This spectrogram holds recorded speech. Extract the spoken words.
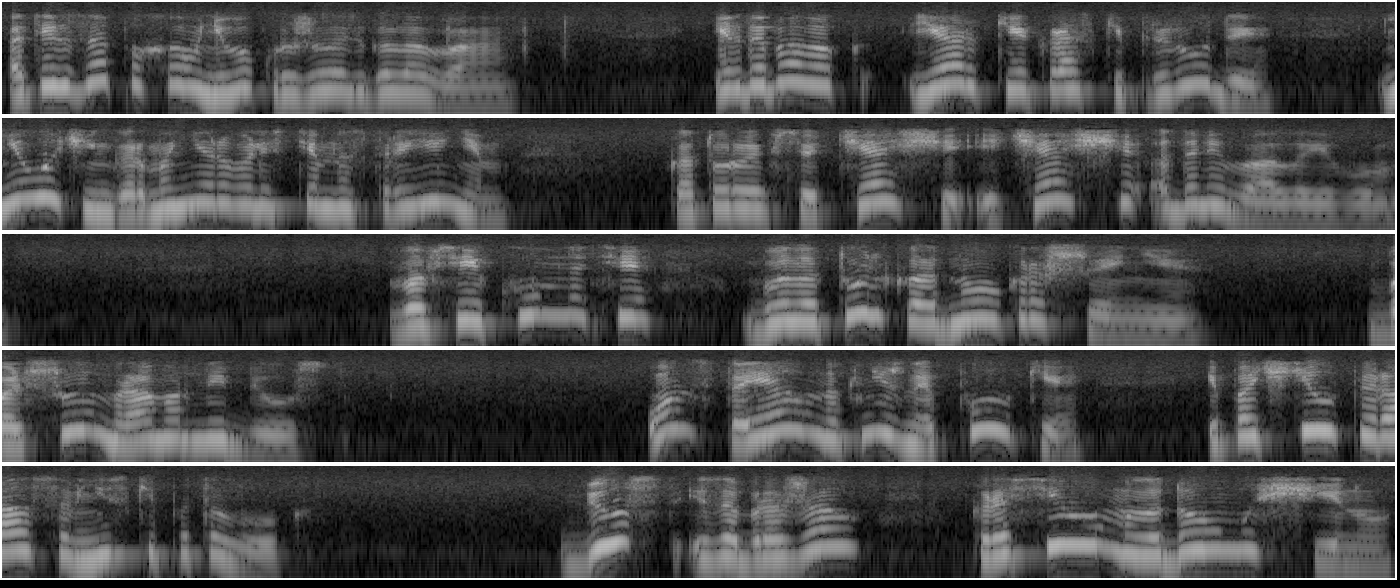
От их запаха у него кружилась голова. И вдобавок яркие краски природы не очень гармонировали с тем настроением, которое все чаще и чаще одолевало его. Во всей комнате было только одно украшение большой мраморный бюст. Он стоял на книжной полке и почти упирался в низкий потолок. Бюст изображал красивого молодого мужчину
